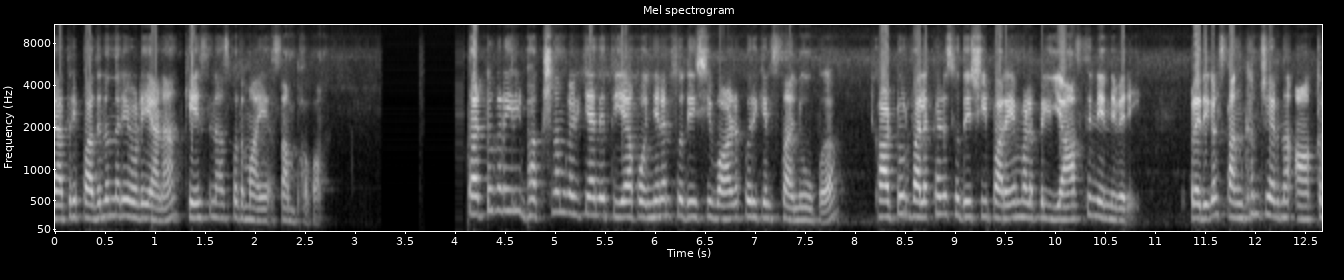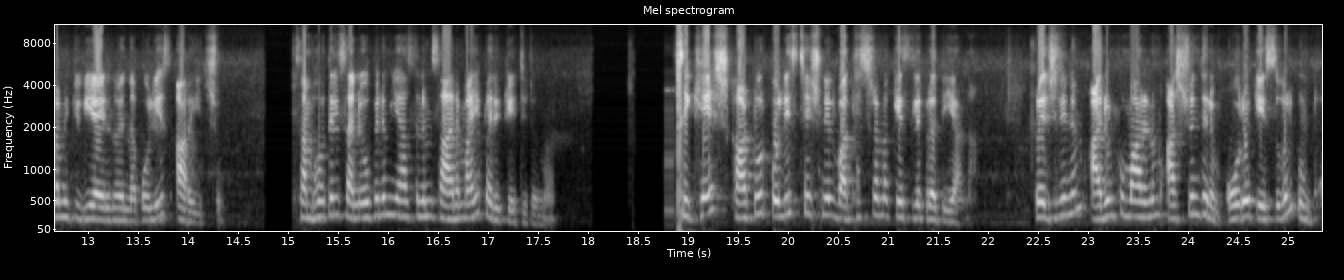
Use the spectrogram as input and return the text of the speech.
രാത്രി പതിനൊന്നരയോടെയാണ് കേസിനാസ്പദമായ സംഭവം. തട്ടുകടയിൽ ഭക്ഷണം കഴിക്കാനെത്തിയ പൊന്നനം സ്വദേശി വാഴപ്പൊരിക്കൽ സനൂപ് കാട്ടൂർ വലക്കഴ സ്വദേശി പറയംവളപ്പിൽ യാസിൻ എന്നിവരെ പ്രതികൾ സംഘം ചേർന്ന് ആക്രമിക്കുകയായിരുന്നുവെന്ന് പോലീസ് അറിയിച്ചു. സംഭവത്തിൽ സനൂപിനും യാസിനും സാരമായി പരിക്കേറ്റിരുന്നു. സിഖേഷ് കാട്ടൂർ പോലീസ് സ്റ്റേഷനിൽ വധശ്രമ കേസിലെ പ്രതിയാണ്. പ്രജിനും അരുൺകുമാറിനും അശ്വന്തിനും ഓരോ കേസുകൾ ഉണ്ട്.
